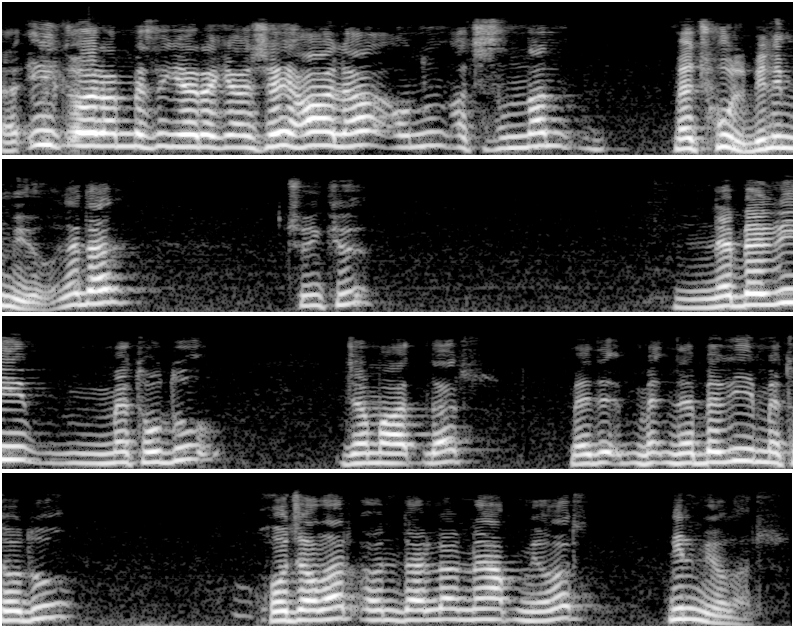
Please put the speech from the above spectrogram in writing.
Yani ilk öğrenmesi gereken şey hala onun açısından meçhul, bilinmiyor. Neden? Çünkü nebevi metodu cemaatler, nebevi metodu hocalar, önderler ne yapmıyorlar? Bilmiyorlar.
